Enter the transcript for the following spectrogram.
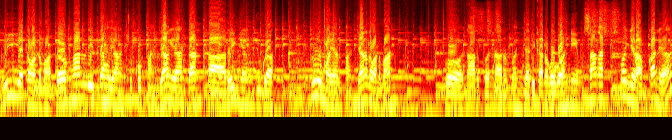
Lihat teman-teman dengan lidah yang cukup panjang ya dan taring yang juga lumayan panjang teman-teman. Benar-benar menjadikan gogoh ini sangat menyeramkan ya.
